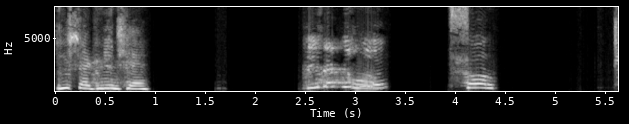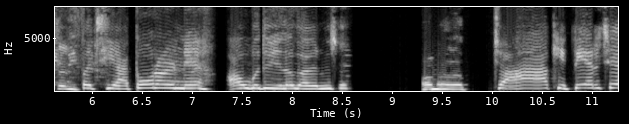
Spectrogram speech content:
ટી શર્ટની છે? પછી આ તોરણ ને આવું બધું લગાવેલું છે. આ આખી પેર છે.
